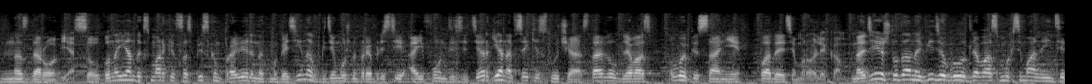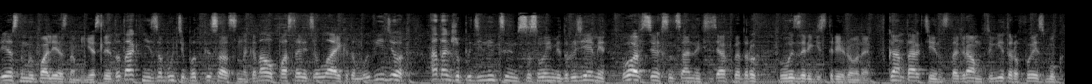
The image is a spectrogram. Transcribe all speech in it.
на здоровье. Ссылку на Яндекс.Маркет со списком проверенных магазинов, где можно приобрести iPhone 10R, я на всякий случай оставил для вас в описании под этим роликом. Надеюсь, что данное видео было для вас максимально интересным и полезным. Если это так, не забудьте подписаться на канал, поставить лайк этому видео, а также поделиться им со своими друзьями во всех социальных сетях, в которых вы зарегистрированы. Вконтакте, Инстаграм, Твиттер, Фейсбук,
